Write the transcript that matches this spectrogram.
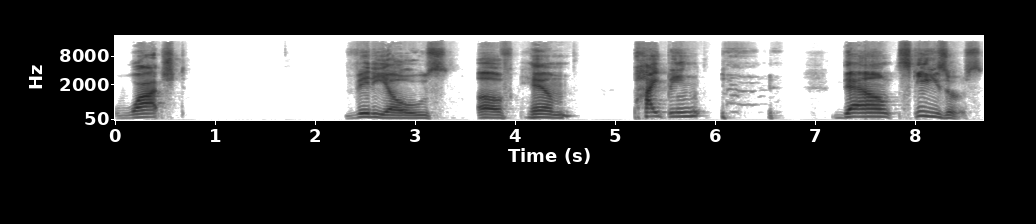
watched videos of him piping down skeezers?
